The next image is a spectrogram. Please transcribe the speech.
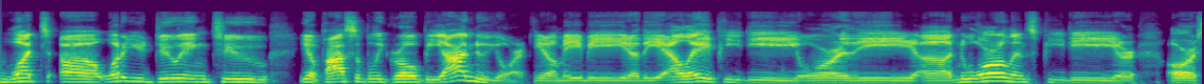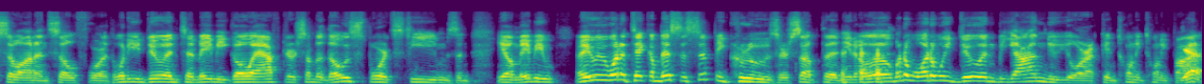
what uh what are you doing to you know possibly grow beyond new york? You know maybe you know the lapd or the uh new orleans pd or or so on and so forth. What are you doing to maybe go after some of those sports teams? And you know maybe maybe we want to take a mississippi cruise or something you know? What, what are we doing beyond new york in 2025 yeah.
